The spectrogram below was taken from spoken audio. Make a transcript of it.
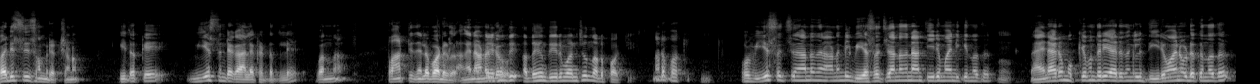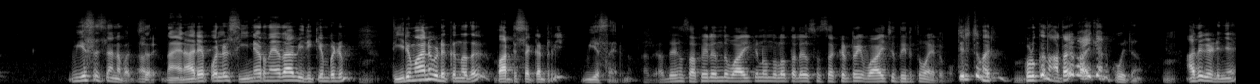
പരിസ്ഥിതി സംരക്ഷണം ഇതൊക്കെ വി എസിന്റെ കാലഘട്ടത്തിൽ വന്ന പാർട്ടി നിലപാടുകൾ. അങ്ങനെയാണല്ലോ അദ്ദേഹം തീരുമാനിച്ചു നടപ്പാക്കി. നടപ്പാക്കി. അപ്പോൾ വി എസ് അച്യുതാനന്ദനാണെങ്കിൽ വി എസ് അച്യുതാനന്ദനാണ് തീരുമാനിക്കുന്നത്. നയനാരും മുഖ്യമന്ത്രി ആയിരുന്നെങ്കിൽ തീരുമാനം എടുക്കുന്നത് വി എസ് അച്യുതാനന്ദ നയനാരെ പോലെ ഒരു സീനിയർ നേതാവ് ഇരിക്കുമ്പോഴും തീരുമാനം എടുക്കുന്നത് പാർട്ടി സെക്രട്ടറി വി എസ് ആയിരുന്നു. അദ്ദേഹം സഭയിൽ എന്ത് വായിക്കണം എന്നുള്ള തലേദിവസം സെക്രട്ടറി വായിച്ച് തിരുത്തുമായിരുന്നു. തിരുത്തുമായിരുന്നു. കൊടുക്കുന്ന. അതേ വായിക്കാൻ പോയിരുന്നു. അത് കഴിഞ്ഞ്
